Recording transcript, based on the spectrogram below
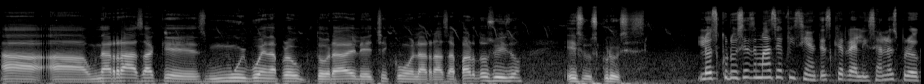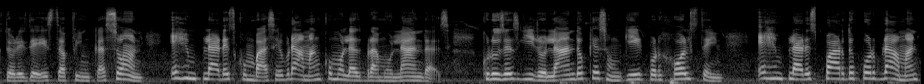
a, a, una raza que es muy buena productora de leche como la raza pardo suizo y sus cruces. Los cruces más eficientes que realizan los productores de esta finca son ejemplares con base Brahman como las Bramolandas, cruces Girolando que son Gir por Holstein, ejemplares Pardo por Brahman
